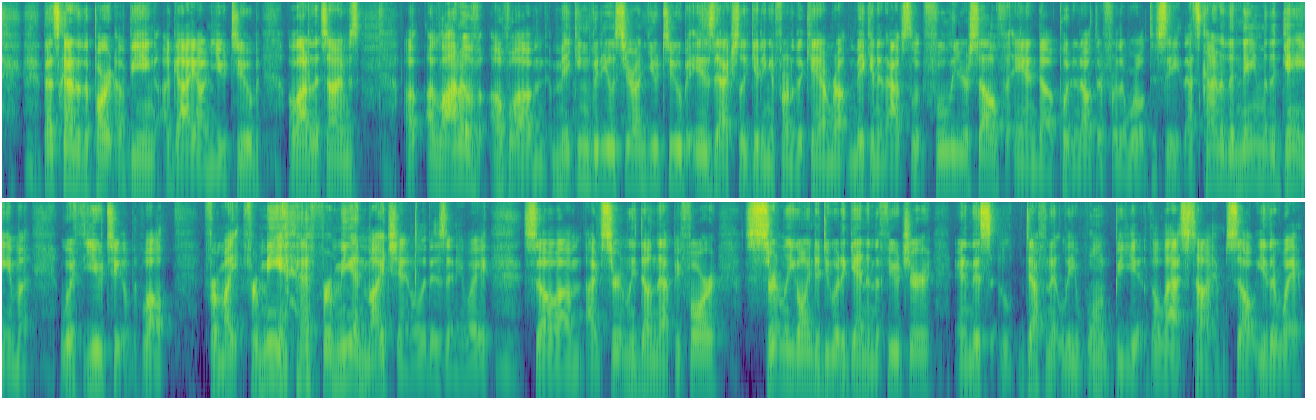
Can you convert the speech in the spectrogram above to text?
That's kind of the part of being a guy on YouTube. A lot of the times, a, a lot of, of um, making videos here on YouTube is actually getting in front of the camera, making an absolute fool of yourself, and uh, putting it out there for the world to see. That's kind of the name of the game with YouTube. Well, for my for me for me and my channel it is anyway so um, i've certainly done that before certainly going to do it again in the future and this definitely won't be the last time so either way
